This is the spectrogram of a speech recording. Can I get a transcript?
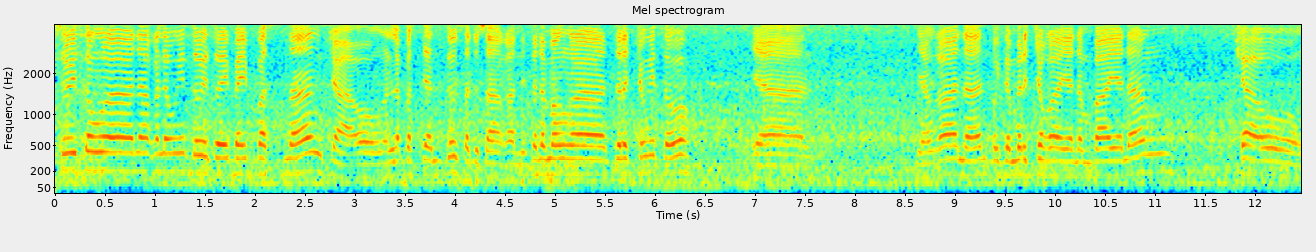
So itong uh, nakalawang ito, ito ay bypass ng Chaong. Ang labas niyan doon sa Lusakan. Ito namang uh, diretsyon ito. Yan. Yan kanan. Pag damiretso ka, yan ang bayan ng Chaong.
